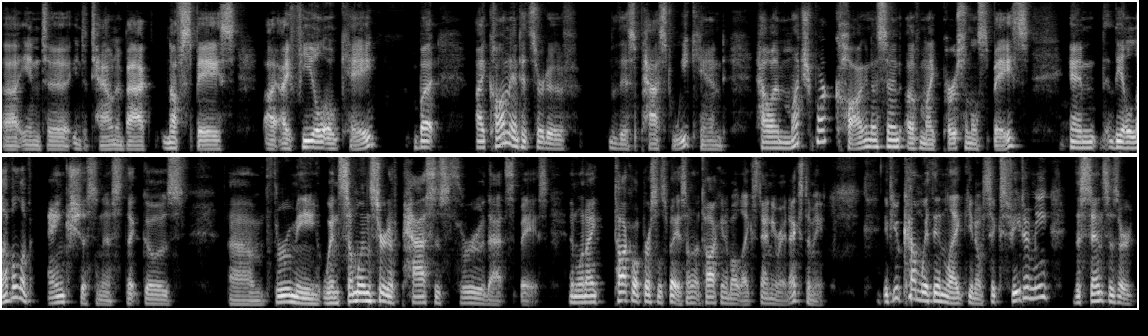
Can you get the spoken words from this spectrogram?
uh, into into town and back, enough space. I, I feel okay, but I commented sort of this past weekend how I'm much more cognizant of my personal space and the level of anxiousness that goes um, through me when someone sort of passes through that space. And when I talk about personal space, I'm not talking about like standing right next to me. If you come within like, you know, six feet of me, the senses are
